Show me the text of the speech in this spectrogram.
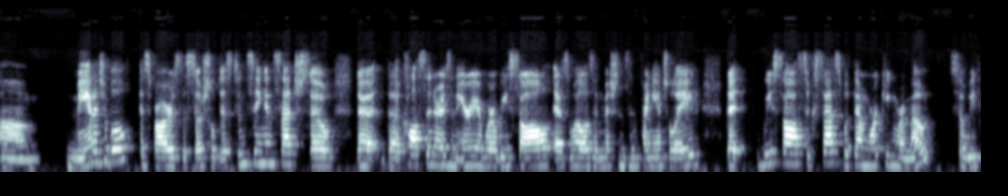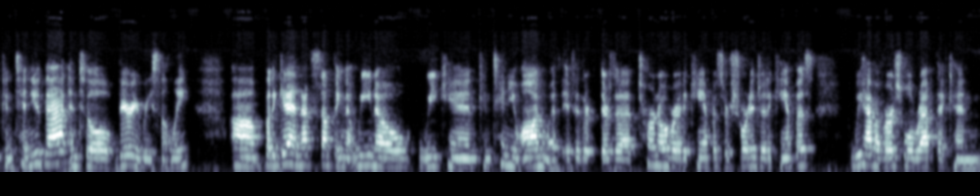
um, manageable as far as the social distancing and such. So the, the call center is an area where we saw, as well as admissions and financial aid, that we saw success with them working remote. So we've continued that until very recently. Um, but again, that's something that we know we can continue on with. If there's a turnover at a campus or shortage at a campus, we have a virtual rep that can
